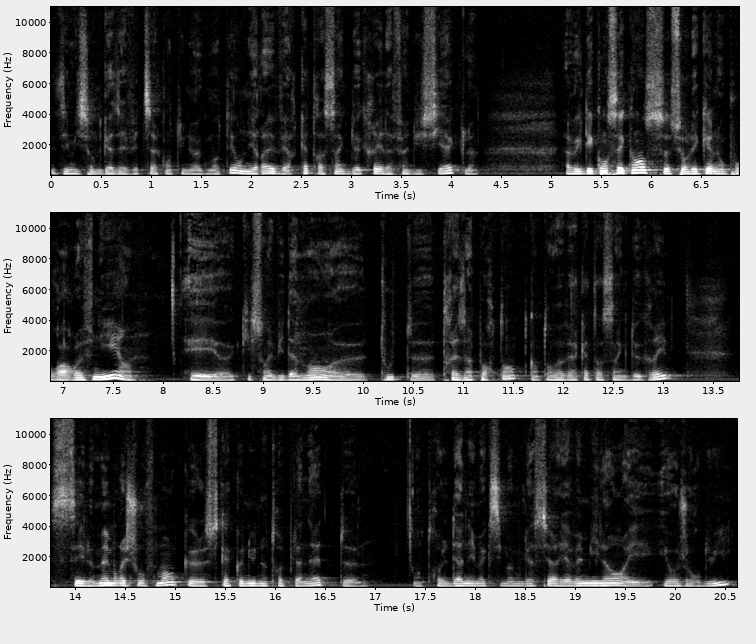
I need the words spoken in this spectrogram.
les émissions de gaz à effet de serre continuent à augmenter. On irait vers 4 à 5 degrés à la fin du siècle, avec des conséquences sur lesquelles on pourra revenir et euh, qui sont évidemment euh, toutes euh, très importantes quand on va vers 4 à 5 degrés. C'est le même réchauffement que ce qu'a connu notre planète entre le dernier maximum glaciaire il y a 20 000 ans et, aujourd'hui.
